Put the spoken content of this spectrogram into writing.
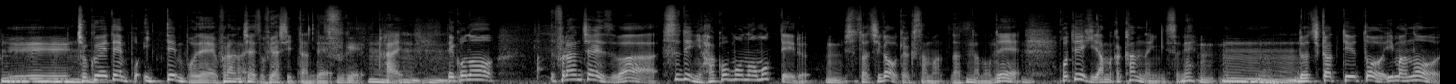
直営店舗1店舗でフランチャイズを増やしていったんで、すげえ。はい。うんうんうん。でこのフランチャイズはすでに箱物を持っているうん。人たちがお客様だったので固定費あんまかかんないんですよね。う。んううん。んどっちかっていうと今の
